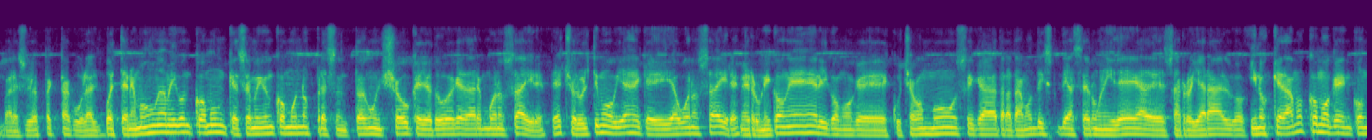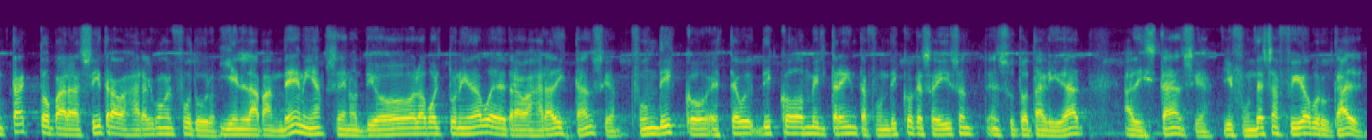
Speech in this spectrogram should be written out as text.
me pareció espectacular. Pues tenemos un amigo en común que ese amigo en común nos presentó en un show que yo tuve que dar en Buenos Aires. De hecho, el último viaje que di a Buenos Aires, me reuní con él y como que escuchamos música, tratamos de, de hacer una idea, de desarrollar algo y nos quedamos como que en contacto para así trabajar algo en el futuro. Y en la pandemia se nos dio la oportunidad pues, de trabajar a distancia. Fue un disco, este disco 2030 fue un disco que se hizo en- en su totalidad a distancia y fue un desafío brutal.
